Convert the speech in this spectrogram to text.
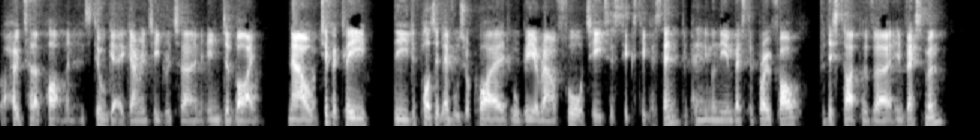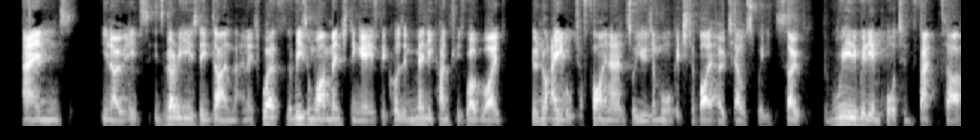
or hotel apartment and still get a guaranteed return in Dubai. Now, typically, the deposit levels required will be around 40 to 60%, depending on the investor profile for this type of uh, investment. And you know, it's it's very easily done, and it's worth the reason why I'm mentioning it is because in many countries worldwide, you're not able to finance or use a mortgage to buy hotel suite. So, really, really important factor.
